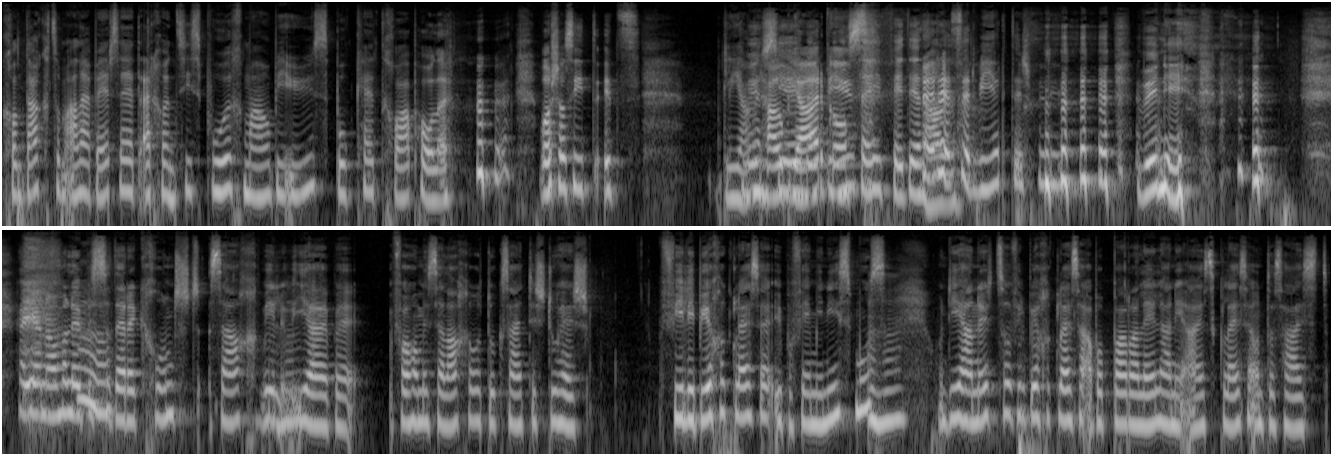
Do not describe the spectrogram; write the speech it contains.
Kontakt zum Alain Berset hat, er könnte sein Buch mal bei uns, Bookhead, abholen. Was schon seit jetzt gleich anderthalb Jahre bei uns reserviert ist für uns. Winnie. hey, ja, nochmal ah. etwas zu dieser Kunstsache, weil mhm. ich eben vorher müssen lachen, wo du gesagt hast, du hast viele Bücher gelesen über Feminismus mhm. und ich habe nicht so viele Bücher gelesen, aber parallel habe ich eins gelesen und das heißt,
